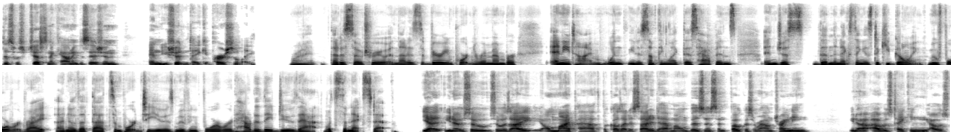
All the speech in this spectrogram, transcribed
this was just an accounting decision, and you shouldn't take it personally. Right. That is so true. And that is very important to remember anytime when, you know, something like this happens and just then the next thing is to keep going, move forward, right? I know that that's important to you is moving forward. How do they do that? What's the next step? Yeah, you know, so so as I on my path because I decided to have my own business and focus around training, you know, I was taking I was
